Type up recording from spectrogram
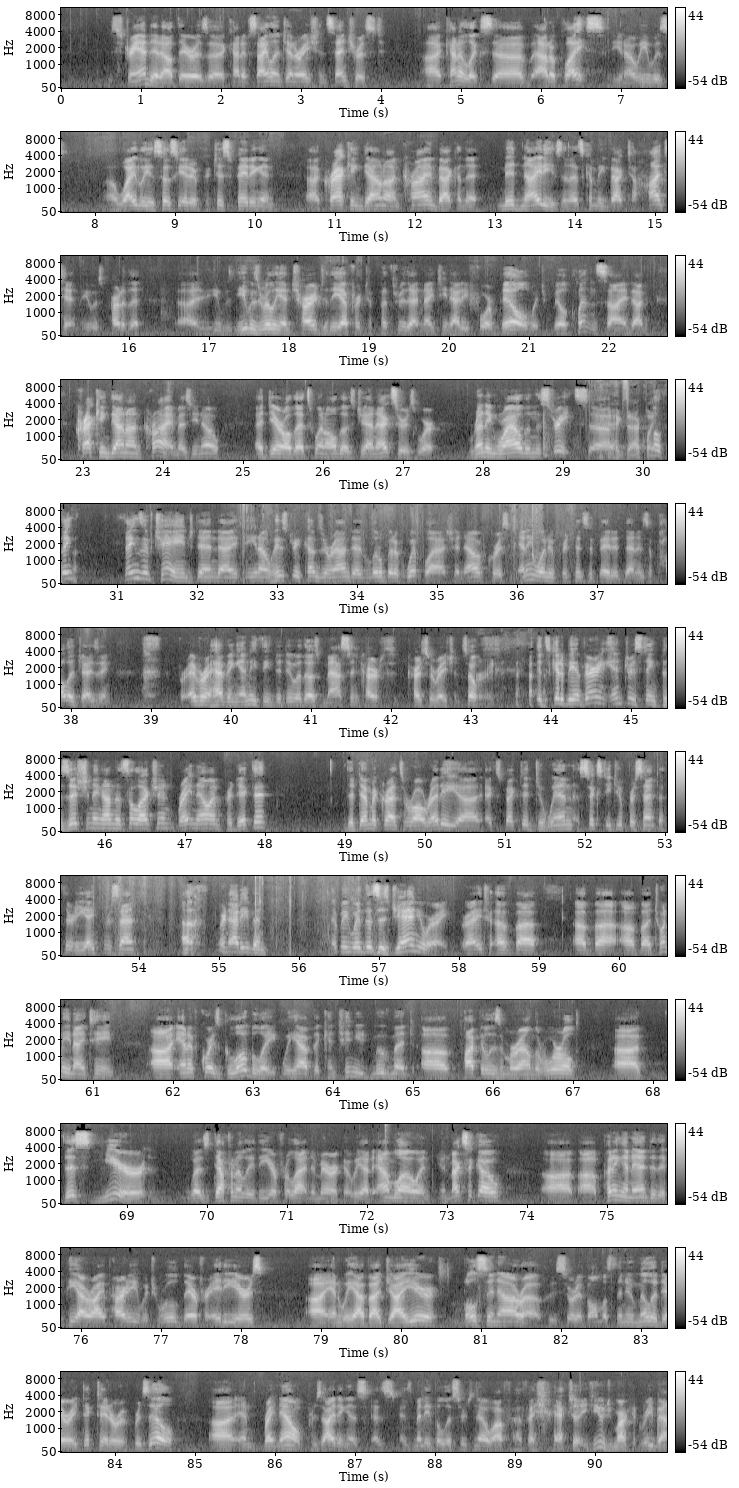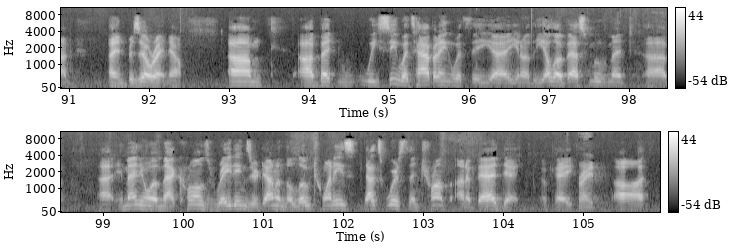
stranded out there as a kind of silent generation centrist, uh, kind of looks uh, out of place. You know, he was uh, widely associated with participating in cracking down on crime back in the mid-'90s, and that's coming back to haunt him. He was part of the. He was he was really in charge of the effort to put through that 1994 bill, which Bill Clinton signed on cracking down on crime. As you know, Daryl, that's when all those Gen Xers were running wild in the streets. Uh, exactly. Well, things have changed, and uh, you know, history comes around to a little bit of whiplash. And now, of course, anyone who participated then is apologizing for ever having anything to do with those mass incarcerations. So it's going to be a very interesting positioning on this election. Right now, I'm predicting the Democrats are already uh, expected to win 62% to 38%. Uh, we're not even. I mean, this is January, right, of uh, of uh, of uh, 2019. And of course, globally, we have the continued movement of populism around the world. This year was definitely the year for Latin America. We had AMLO in Mexico putting an end to the PRI party, which ruled there for 80 years. And we have Jair Bolsonaro, who's sort of almost the new military dictator of Brazil, Uh, and right now presiding, as as, as many of the listeners know, off of actually a huge market rebound in Brazil right now. Um, uh, but we see what's happening with the uh, you know the Yellow Vest movement. Uh, Emmanuel Macron's ratings are down in the low 20s. That's worse than Trump on a bad day. Okay? Right.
